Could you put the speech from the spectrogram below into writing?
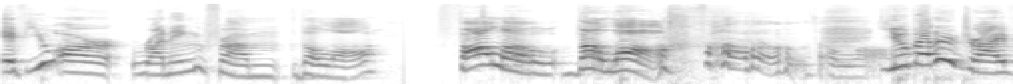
if you are running from the law, follow the law. Follow the law. You better drive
